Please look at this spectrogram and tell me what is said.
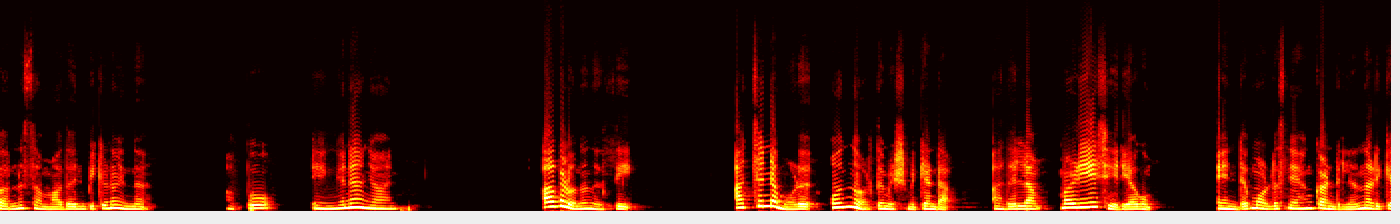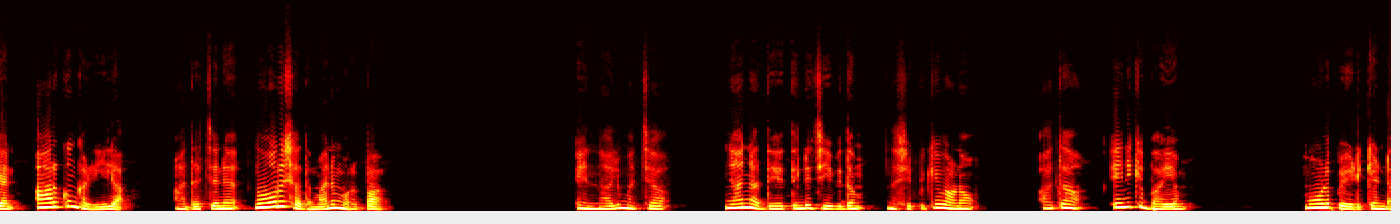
പറഞ്ഞ് സമാധാനിപ്പിക്കണമെന്ന്. അപ്പോ എങ്ങനെയാ ഞാൻ? അവളൊന്ന് നിർത്തി. അച്ഛന്റെ മോൾ ഒന്നോർത്ത് വിഷമിക്കണ്ട. അതെല്ലാം വഴിയെ ശരിയാകും. എന്റെ മോളുടെ സ്നേഹം കണ്ടില്ലെന്ന് നടിക്കാൻ ആർക്കും കഴിയില്ല. അതച്ഛന് നൂറ് ശതമാനം ഉറപ്പാ. എന്നാലും അച്ഛ ഞാൻ അദ്ദേഹത്തിന്റെ ജീവിതം നശിപ്പിക്കുവാണോ? അതാ എനിക്ക് ഭയം. മോൾ പേടിക്കണ്ട.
